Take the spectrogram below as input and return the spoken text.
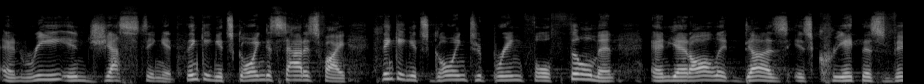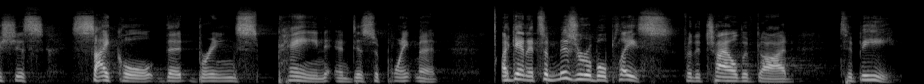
and re ingesting it, thinking it's going to satisfy, thinking it's going to bring fulfillment, and yet all it does is create this vicious cycle that brings pain and disappointment. Again, it's a miserable place for the child of God to be.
